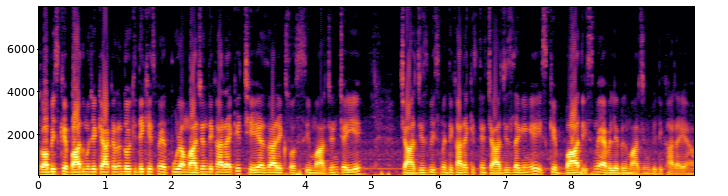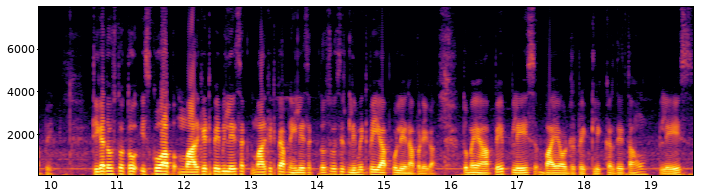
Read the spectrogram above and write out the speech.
तो अब इसके बाद मुझे क्या करना है? देखिए, इसमें पूरा मार्जिन दिखा रहा है कि 6180 मार्जिन चाहिए। चार्जेस भी इसमें दिखा रहा है कितने चार्जेस लगेंगे। इसके बाद इसमें अवेलेबल मार्जिन भी दिखा रहा है यहाँ पे। ठीक है दोस्तों तो इसको आप मार्केट पे भी ले सकते मार्केट पे आप नहीं ले सकते दोस्तों, सिर्फ़ लिमिट पे ही आपको लेना पड़ेगा। तो मैं यहाँ पे प्लेस बाय ऑर्डर पे क्लिक कर देता हूँ। प्लेस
